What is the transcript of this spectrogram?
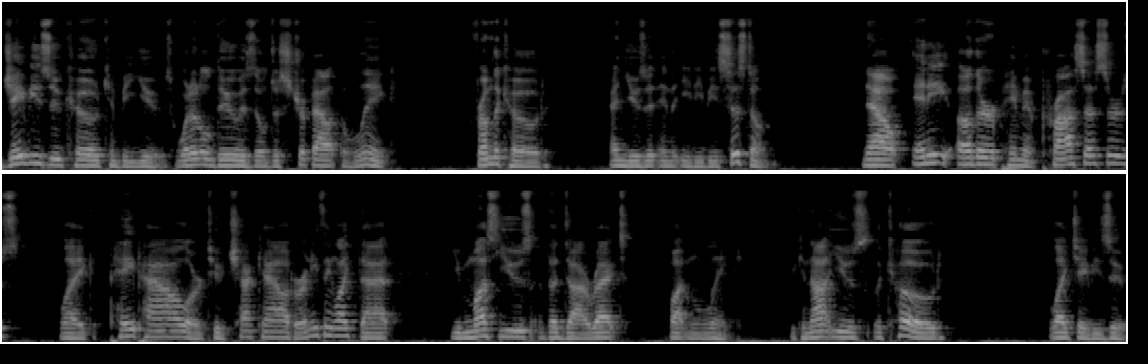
JVZoo code can be used. What it'll do is it'll just strip out the link from the code and use it in the EDB system. Now, any other payment processors like PayPal or 2Checkout or anything like that, you must use the direct button link. You cannot use the code like JVZoo.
